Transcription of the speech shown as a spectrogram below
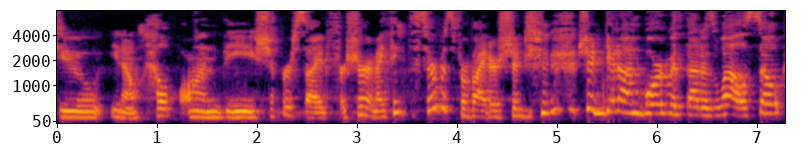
to, you know, help on the shipper side for sure. And I think the service provider should should get on board with that as well. So,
